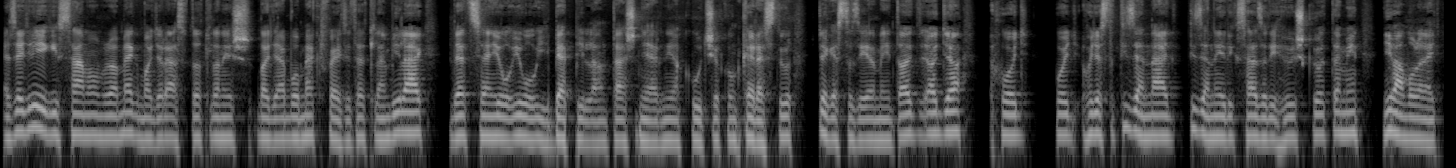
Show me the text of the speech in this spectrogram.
ez egy régi számomra megmagyarázhatatlan és nagyjából megfejtetetlen világ, de egyszerűen jó, jó így bepillantást nyerni a kulcsokon keresztül, és ezt az élményt adja, hogy, hogy, hogy ezt a 14. 14. századi hőskölteményt nyilvánvalóan egy,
